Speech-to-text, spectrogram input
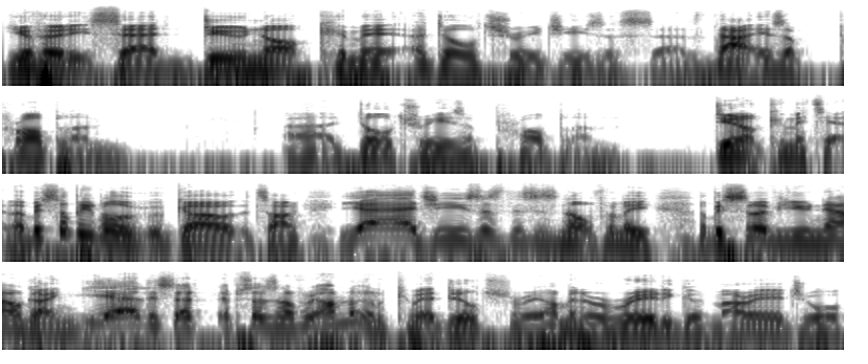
You've heard it said, do not commit adultery, Jesus says. That is a problem. Uh, adultery is a problem. Do not commit it. And there'll be some people who go at the time, yeah, Jesus, this is not for me. There'll be some of you now going, yeah, this episode is not for me. I'm not going to commit adultery. I'm in a really good marriage, or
